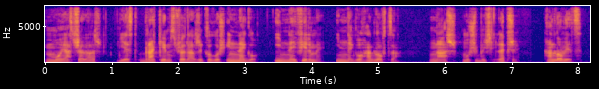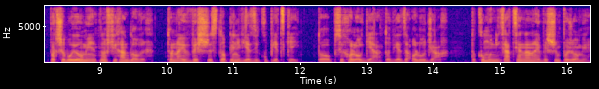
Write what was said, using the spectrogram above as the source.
Moja sprzedaż jest brakiem sprzedaży kogoś innego, innej firmy, innego handlowca. Nasz musi być lepszy. Handlowiec potrzebuje umiejętności handlowych. To najwyższy stopień wiedzy kupieckiej. To psychologia, to wiedza o ludziach, to komunikacja na najwyższym poziomie,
